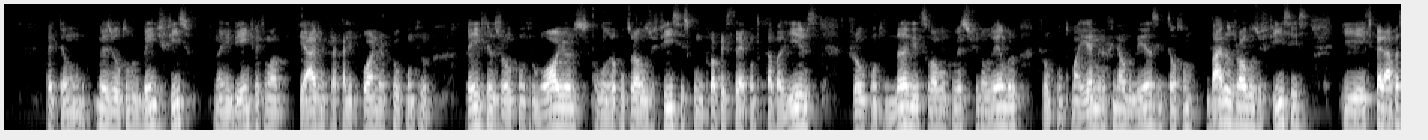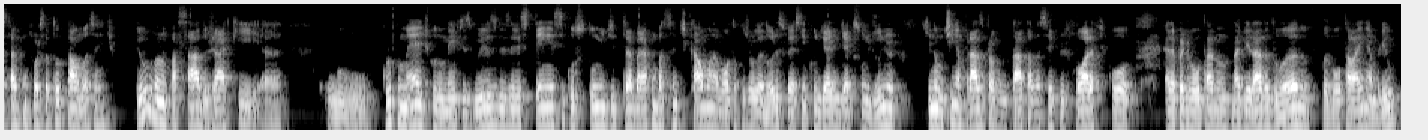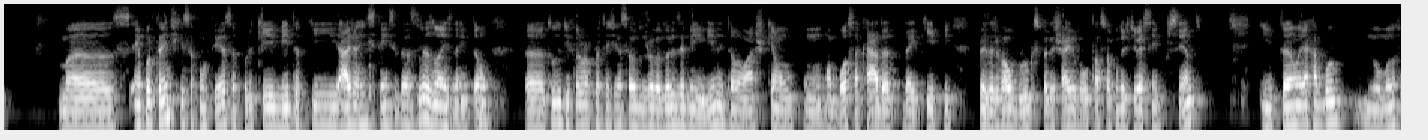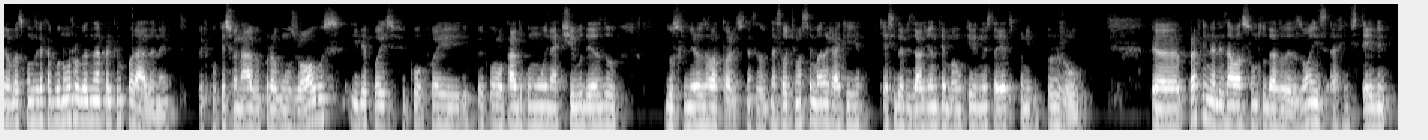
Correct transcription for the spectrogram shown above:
vai ter um mês de outubro bem difícil na NBA, a gente vai ter uma viagem para a Califórnia, jogo contra o Lakers, jogo contra o Warriors, alguns outros jogos difíceis, como o próprio estreia contra o Cavaliers, jogo contra o Nuggets logo no começo de novembro, jogo contra o Miami no final do mês, então são vários jogos difíceis e esperava estar com força total, mas a gente viu no ano passado já que uh, o grupo médico do Memphis Grizzlies eles têm esse costume de trabalhar com bastante calma na volta com os jogadores, foi assim com o Jaren Jackson Jr., que não tinha prazo para voltar, estava sempre fora, ficou era para ele voltar no, na virada do ano, foi voltar lá em abril, mas é importante que isso aconteça porque evita que haja resistência das lesões, né? Então, uh, tudo que for para proteger a saúde dos jogadores é bem-vindo, então eu acho que é um, um, uma boa sacada da equipe preservar o Brooks para deixar ele voltar só quando ele tiver 100%. Então ele acabou, no, no final das contas, ele acabou não jogando na pré-temporada, né? Ficou questionável por alguns jogos e depois ficou, foi, foi colocado como inativo desde o dos primeiros relatórios, nessa, nessa última semana, já que tinha sido avisado de antemão que ele não estaria disponível para o jogo. Uh, eh, para finalizar o assunto das lesões, a gente teve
